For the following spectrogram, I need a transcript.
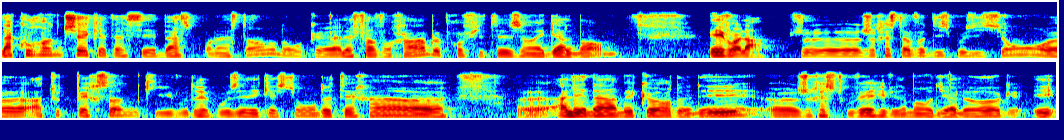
La couronne tchèque est assez basse pour l'instant, donc euh, elle est favorable, profitez-en également. Et voilà, je, reste à votre disposition, euh, à toute personne qui voudrait poser des questions de terrain. Alena a mes coordonnées, je reste ouvert évidemment au dialogue et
